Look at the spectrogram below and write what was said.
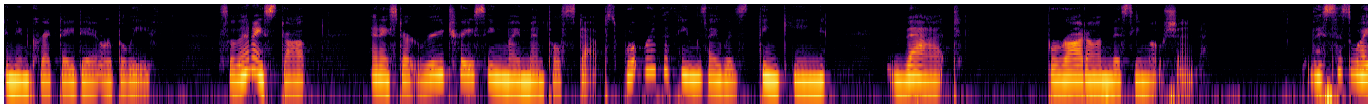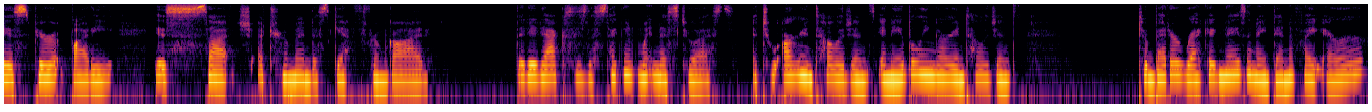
an incorrect idea or belief. So then I stop and I start retracing my mental steps. What were the things I was thinking that brought on this emotion? This is why a spirit body is such a tremendous gift from God that it acts as a second witness to us, uh, to our intelligence, enabling our intelligence to better recognize and identify error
